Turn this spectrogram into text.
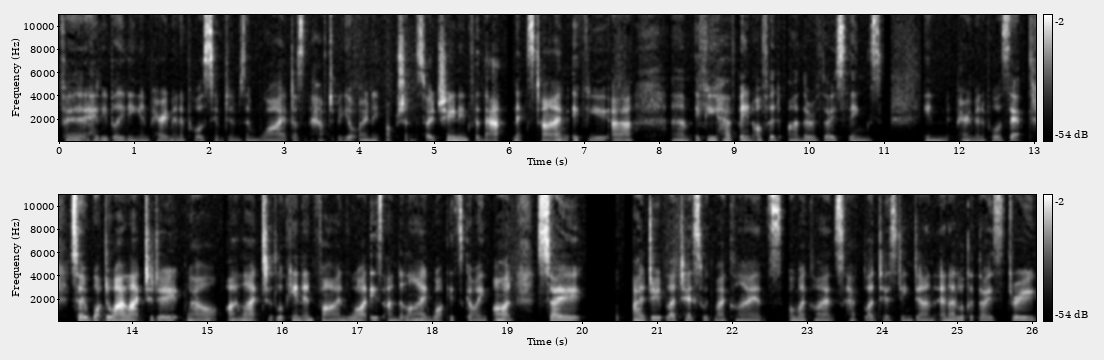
for heavy bleeding and perimenopause symptoms and why it doesn't have to be your only option. So tune in for that next time if you are um, if you have been offered either of those things in perimenopause there. So, what do I like to do? Well, I like to look in and find what is underlying, what is going on. So, I do blood tests with my clients. All my clients have blood testing done, and I look at those through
